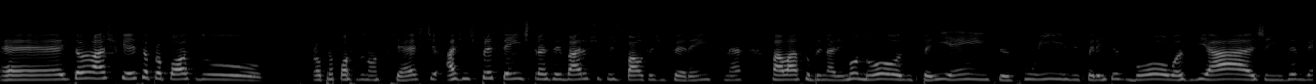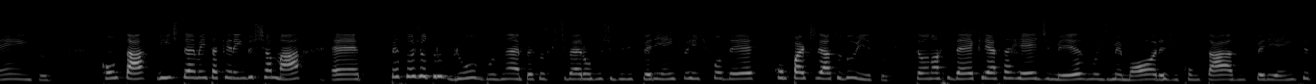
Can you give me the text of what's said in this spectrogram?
É, então eu acho que esse é o propósito do, é o propósito do nosso cast. A gente pretende trazer vários tipos de pautas diferentes, né? Falar sobre narimonose, experiências ruins, experiências boas, viagens, eventos, contar. E a gente também tá querendo chamar é, pessoas de outros grupos, né? Pessoas que tiveram outros tipos de experiência pra gente poder compartilhar tudo isso. Então a nossa ideia é criar essa rede mesmo de memórias, de contatos, de experiências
